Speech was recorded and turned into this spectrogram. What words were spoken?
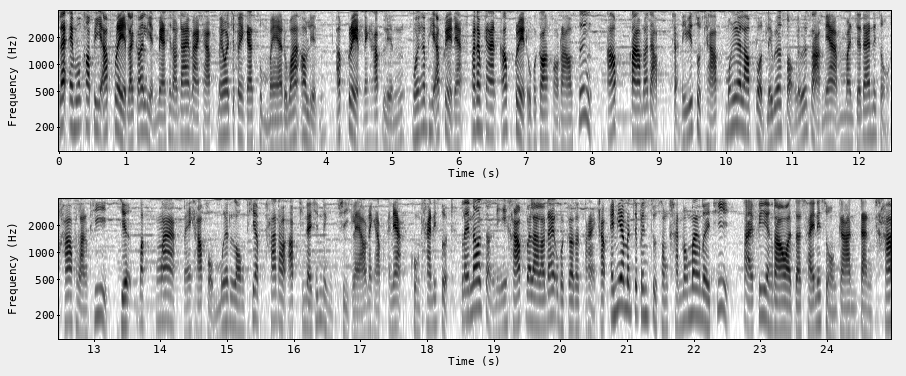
และไอมอนคัมภีอัปเกรดแล้วก็เหรียญแมวที่เราได้มาครับไม่ว่าจะเป็นการสุ่มแมวหรือว่าเอาเหรียญอัปเกรดนะครับเหรียญม้วนคัมภีอัปเกรดเนี่ยมาทำการอัปเกรดอุปกรณ์ของเรา ซึ่งอัพตามระดับจะดีที่สุดครับเมื่อเราปลดเลเวล2เลเวล3เนี่ยมันจะได้ในส่วนของค่าพลังที่เยอะมากๆนะครับผมเมื่อลองเทียบถ้าเราอัพชิ้นใดชิ้นหนึ่งฉีกแล้วนะครับอันเนี้ยคุ้มค่าที่สุดและนอกจากนี้ครับเวลาเราได้อุปกรณ์ต่างๆครับไอเนี้ยมันจะเป็นจุดสำคัญมากๆเลยที่สายฟรีอย่างเราอะจะใช้ในส่วนของการดันค่า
